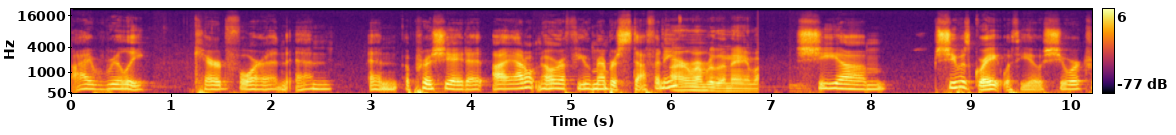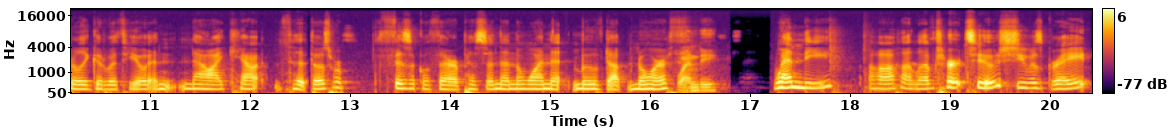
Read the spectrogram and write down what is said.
I really cared for and and and appreciate it. I, I don't know if you remember Stephanie. I remember the name. she um she was great with you. She worked really good with you. And now I can't. Those were physical therapists, and then the one that moved up north, Wendy. Wendy. Oh, I loved her too. She was great.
